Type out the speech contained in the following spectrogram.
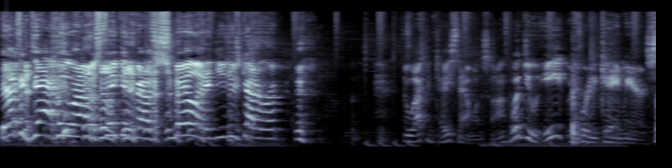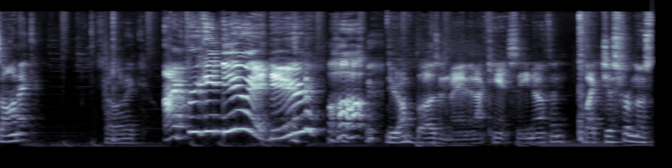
That's exactly what I was thinking about smelling it. You just gotta. Re- Ooh, I can taste that one, son. What'd you eat before you came here? Sonic. Sonic. I freaking do it, dude. dude, I'm buzzing, man, and I can't see nothing. Like just from those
